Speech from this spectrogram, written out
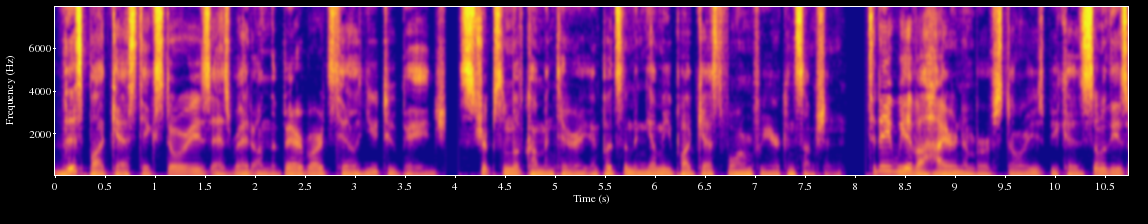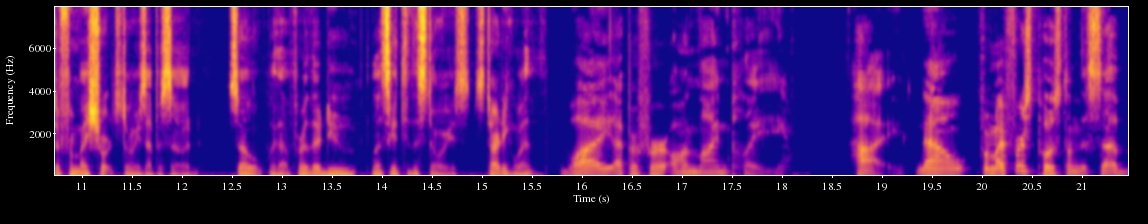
This podcast takes stories as read on the Bear Bard's Tale YouTube page, strips them of commentary, and puts them in yummy podcast form for your consumption. Today we have a higher number of stories because some of these are from my short stories episode. So, without further ado, let's get to the stories, starting with Why I Prefer Online Play. Hi. Now, for my first post on this sub,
